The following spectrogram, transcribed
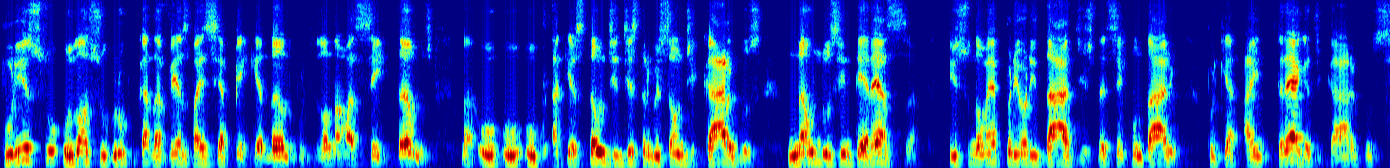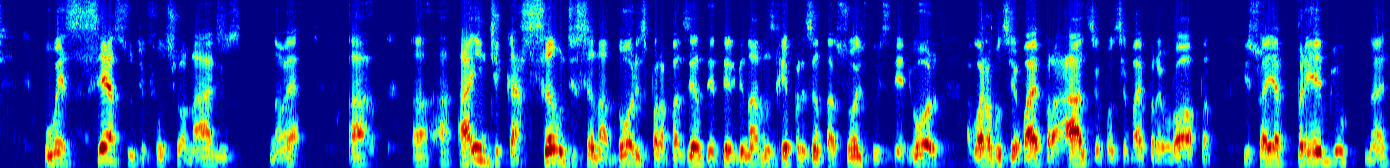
Por isso, o nosso grupo cada vez vai se apequenando, porque nós não aceitamos o, o, a questão de distribuição de cargos não nos interessa. Isso não é prioridade, isso é secundário, porque a, entrega de cargos, o excesso de funcionários, não é? A, a, a, indicação de senadores para fazer determinadas representações do exterior. Agora você vai para a Ásia, você vai para a Europa, isso aí é prêmio, né?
